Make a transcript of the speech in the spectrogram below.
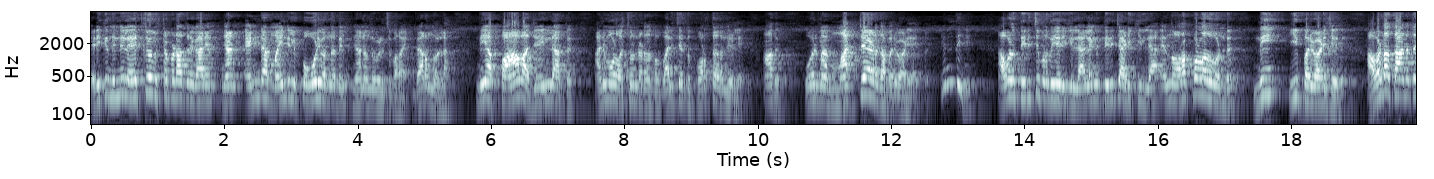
എനിക്ക് നിന്നിൽ ഏറ്റവും ഇഷ്ടപ്പെടാത്തൊരു കാര്യം ഞാൻ എന്റെ മൈൻഡിൽ ഇപ്പോൾ ഓടി വന്നതിൽ ഞാനൊന്ന് വിളിച്ചു പറയാം. വേറൊന്നുമല്ല. നീ ആ പാവ ജയിലിനകത്ത് അനുമോൾ വച്ചുകൊണ്ട് കിടന്നപ്പോ വലിച്ചെടുത്ത് പുറത്തെറിഞ്ഞില്ലേ? അത് ഒരു മറ്റേ അടുത്ത പരിപാടിയായിപ്പോയി. എന്തിന്? അവൾ തിരിച്ച് പ്രതികരിക്കില്ല അല്ലെങ്കിൽ തിരിച്ചടിക്കില്ല എന്ന് ഉറപ്പുള്ളത് കൊണ്ട് നീ ഈ പരിപാടി ചെയ്ത്. അവളുടെ സ്ഥാനത്ത്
